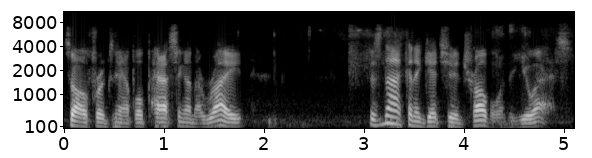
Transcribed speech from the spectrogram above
So, for example, passing on the right is not going to get you in trouble in the US.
